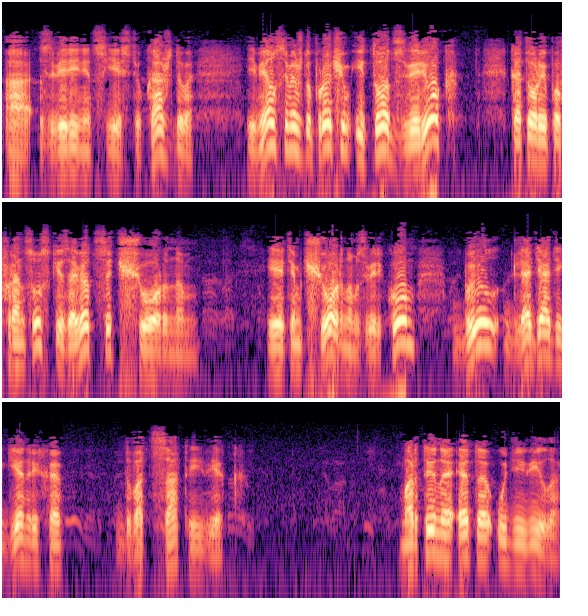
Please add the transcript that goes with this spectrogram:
а зверинец есть у каждого, имелся, между прочим, и тот зверек, который по-французски зовется черным. И этим черным зверьком был для дяди Генриха двадцатый век. Мартына это удивило,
